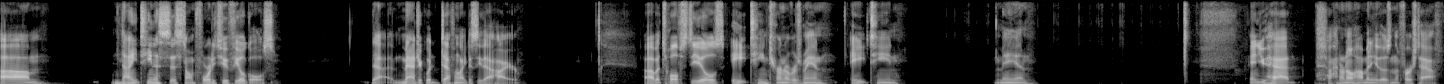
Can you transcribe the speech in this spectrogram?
Um 19 assists on 42 field goals. That Magic would definitely like to see that higher. Uh, but 12 steals, 18 turnovers, man. 18. Man. and you had I don't know how many of those in the first half.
